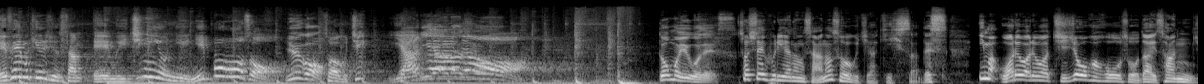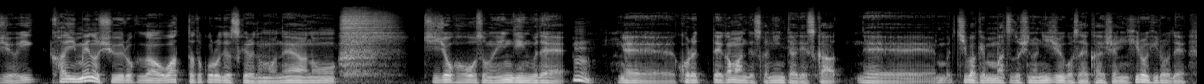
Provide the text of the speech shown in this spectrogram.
FM93、AM1242 日本放送。ゆうご総口、やりやらじょどうもゆうごです。そしてフリーアナウンサーの総口昭久です。今、我々は地上波放送第31回目の収録が終わったところですけれどもね、あの、地上波放送のエンディングで、えーこれって我慢ですか？忍耐ですか、えー千葉県松戸市の25歳会社員ヒロヒロで、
